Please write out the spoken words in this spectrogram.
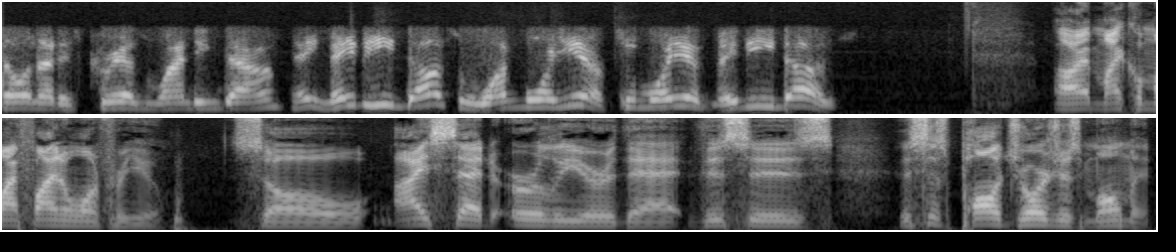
knowing that his career is winding down? Hey, maybe he does one more year, two more years. Maybe he does. All right, Michael, my final one for you. So I said earlier that this is this is Paul George's moment.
